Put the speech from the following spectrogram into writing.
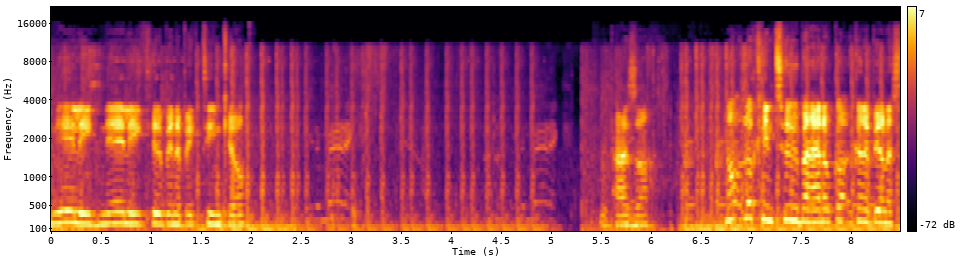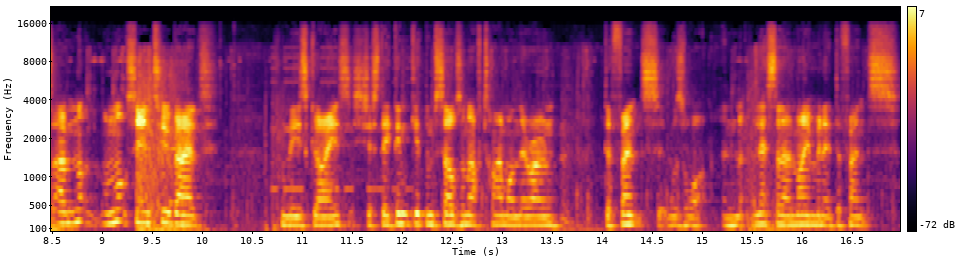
nearly, nearly could have been a big team kill. Rapaza. Not looking too bad. I'm going to be honest. I'm not. I'm not saying too bad from these guys. It's just they didn't give themselves enough time on their own defense. It was what less than a nine-minute defense.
